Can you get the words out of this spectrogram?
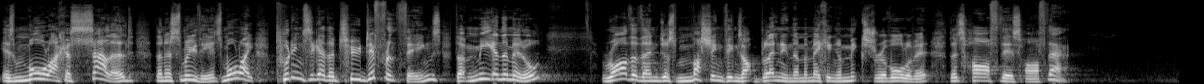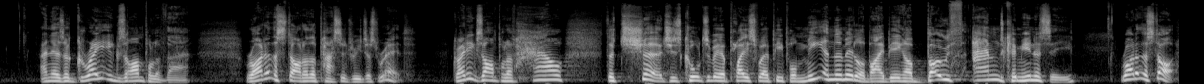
is more like a salad than a smoothie. It's more like putting together two different things that meet in the middle rather than just mushing things up, blending them, and making a mixture of all of it that's half this, half that. And there's a great example of that right at the start of the passage we just read. Great example of how the church is called to be a place where people meet in the middle by being a both and community right at the start.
